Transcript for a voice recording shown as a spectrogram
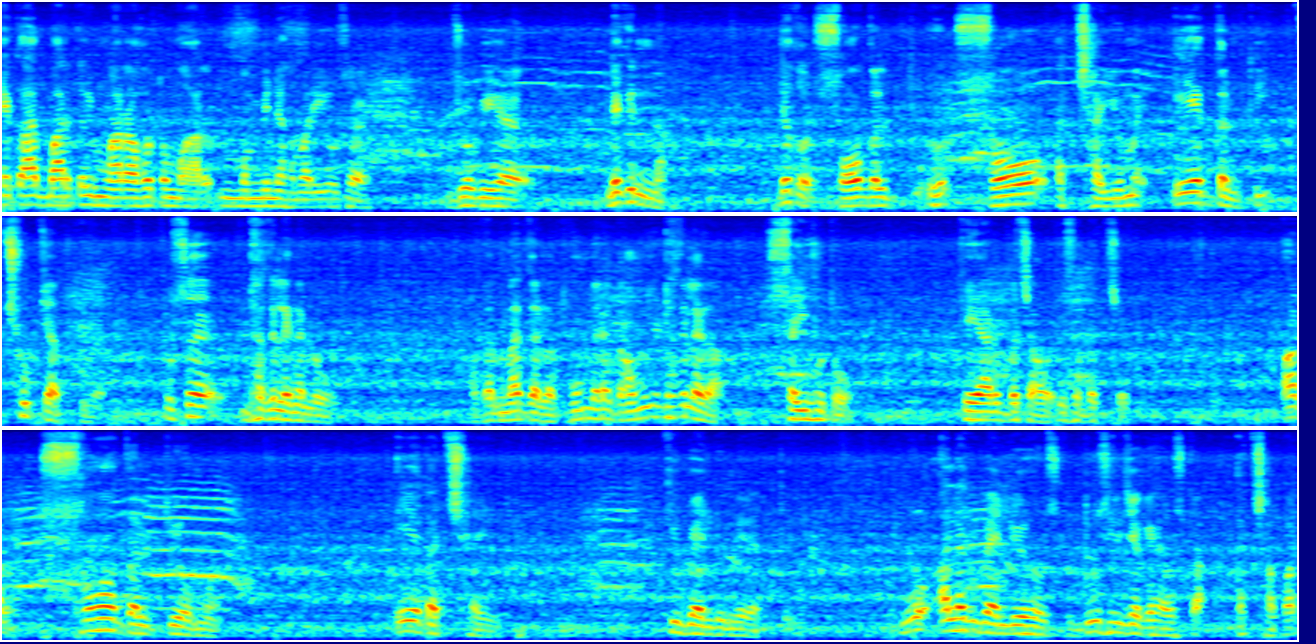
एक आध बार कभी मारा हो तो मार मम्मी ने हमारी उसे जो भी है। लेकिन ना, देखो, सौ गलती सौ अच्छाइयों में एक गलती छुप जाती है। उसे ढक लेंगे लोग। अगर मैं गलत हूँ, मेरा गाँव मुझे ढक लेगा। सही हूँ तो। कि यार, बचाओ इसे बच्चे। को और सौ गलतियों में एक अच्छाई की वैल्यू नहीं रहती। वो अलग वैल्यू है उसकी, दूसरी जगह है उसका। अच्छा पर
